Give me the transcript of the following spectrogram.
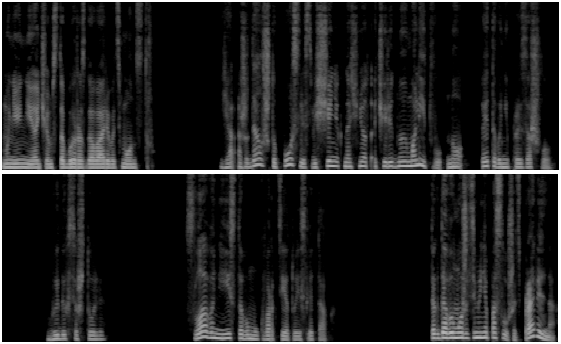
«Мне не о чем с тобой разговаривать, монстр». Я ожидал, что после священник начнет очередную молитву, но этого не произошло. Выдохся, что ли? Слава неистовому квартету, если так. Тогда вы можете меня послушать, правильно?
